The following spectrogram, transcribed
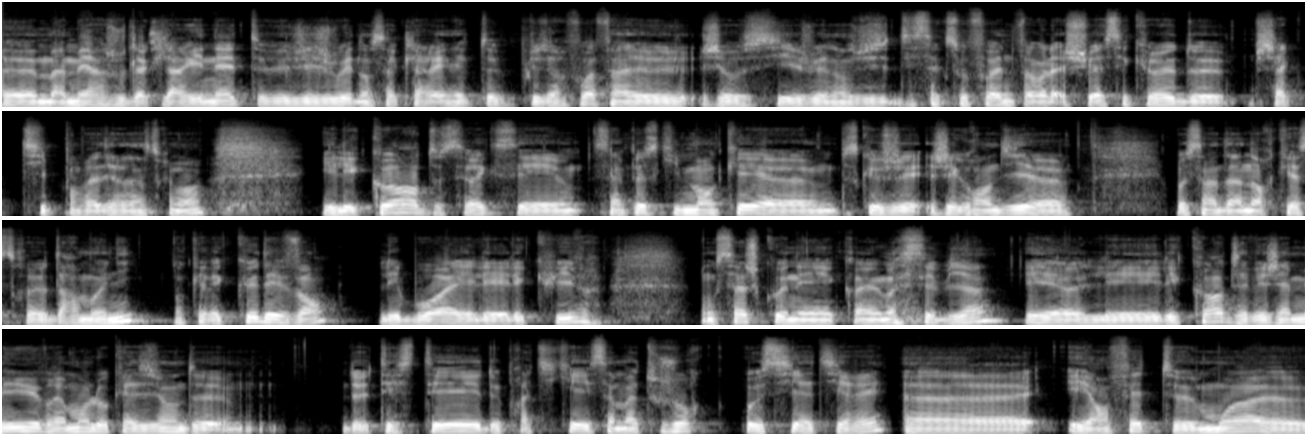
Euh, ma mère joue de la clarinette, euh, j'ai joué dans sa clarinette plusieurs fois. Enfin, euh, j'ai aussi joué dans des saxophones. Enfin voilà, je suis assez curieux de chaque type, on va dire, d'instrument. Et les cordes, c'est vrai que c'est c'est un peu ce qui me manquait euh, parce que j'ai j'ai grandi au sein d'un orchestre d'harmonie, donc avec que des vents, les bois et les, les, cuivres. Donc ça, je connais quand même assez bien. Et les les cordes, j'avais jamais eu vraiment l'occasion de de tester, de pratiquer, et ça m'a toujours aussi attiré. Euh, et en fait, moi, euh,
